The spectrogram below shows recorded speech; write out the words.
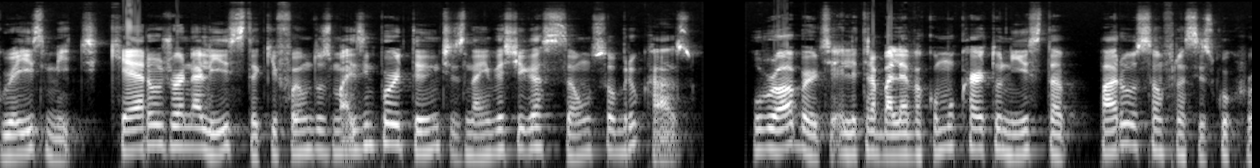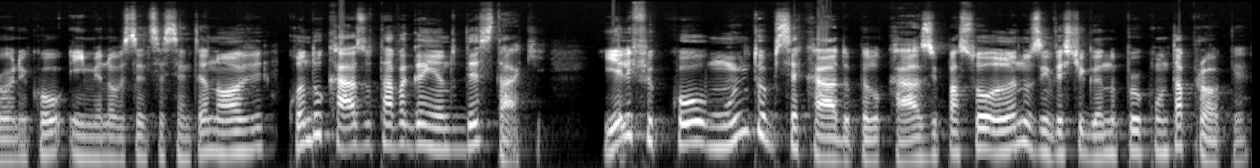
Gray Smith, que era o jornalista que foi um dos mais importantes na investigação sobre o caso. O Robert ele trabalhava como cartunista para o San Francisco Chronicle em 1969, quando o caso estava ganhando destaque. E ele ficou muito obcecado pelo caso e passou anos investigando por conta própria.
